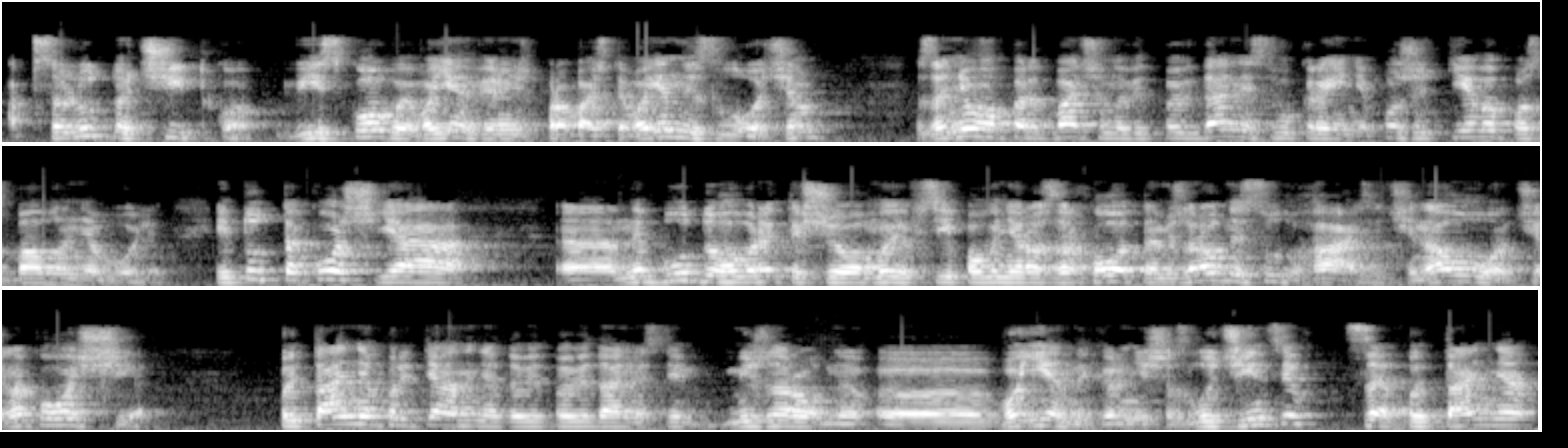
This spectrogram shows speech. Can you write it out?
абсолютно чітко військовий воєнний, пробачте, воєнний злочин. За нього передбачено відповідальність в Україні пожиттєве позбавлення волі. І тут також я е, не буду говорити, що ми всі повинні розраховувати на міжнародний суд в Газі, чи на ООН, чи на кого ще. Питання притягнення до відповідальності міжнародних е, воєнних верніше злочинців це питання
